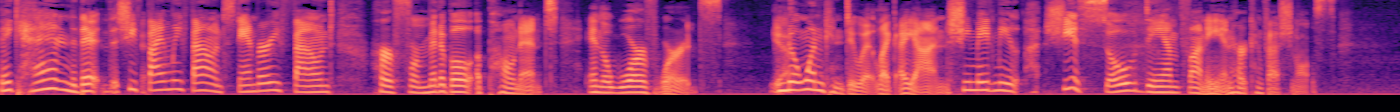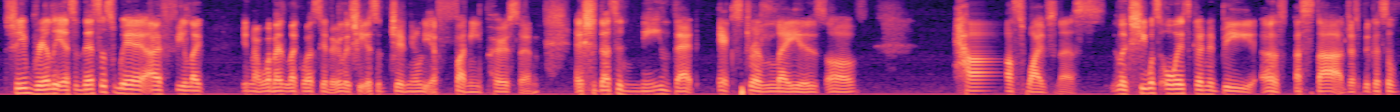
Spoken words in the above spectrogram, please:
They can. They're, she finally found, Stanbury found her formidable opponent in the War of Words. Yeah. No one can do it like Ayan. She made me, she is so damn funny in her confessionals. She really is. And this is where I feel like, you know, what I like what I said earlier, she is a genuinely a funny person. And she doesn't need that extra layers of housewiveness. Like she was always going to be a, a star just because of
